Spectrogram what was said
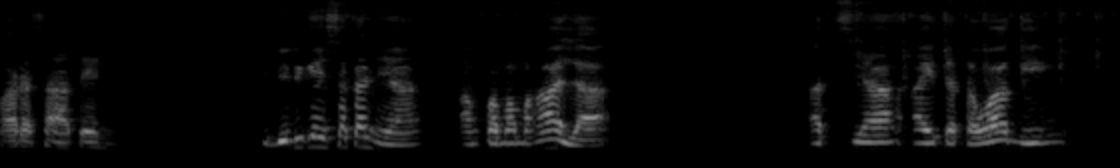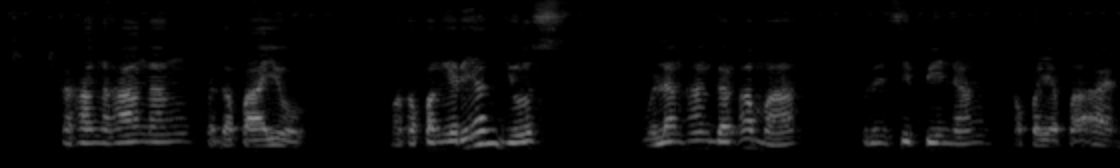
para sa atin. Ibibigay sa kanya ang pamamahala at siya ay tatawaging kahangahangang tagapayo. Makapangyarihang Diyos, walang hanggang Ama, prinsipe ng kapayapaan.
